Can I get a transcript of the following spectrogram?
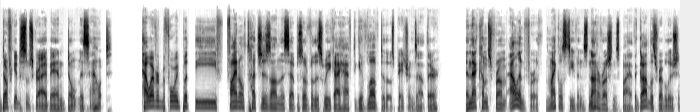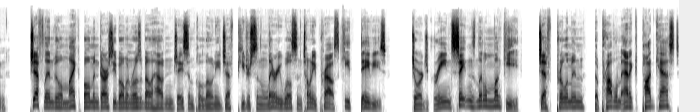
don't forget to subscribe and don't miss out. However, before we put the final touches on this episode for this week, I have to give love to those patrons out there. And that comes from Alan Firth, Michael Stevens, Not a Russian Spy, The Godless Revolution, Jeff Linville, Mike Bowman, Darcy Bowman, Rosabelle Howden, Jason Poloni, Jeff Peterson, Larry Wilson, Tony Prouse, Keith Davies, George Green, Satan's Little Monkey, Jeff Prilliman, The Problem Addict Podcast,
